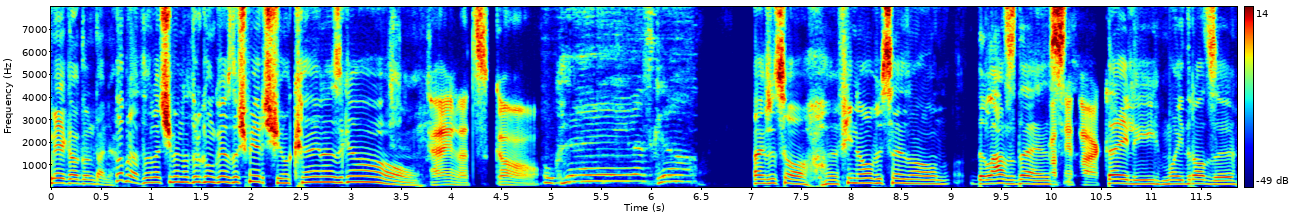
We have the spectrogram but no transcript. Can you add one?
Miłego oglądania. Dobra, to lecimy na drugą gwiazdę śmierci, okej, let's go! Okej, let's go. Okej, let's go! Także co, finałowy sezon, The Last Dance, Dokładnie tak. Daily, moi drodzy,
